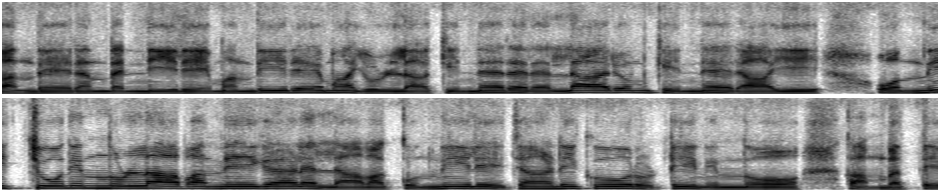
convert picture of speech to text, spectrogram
കന്തേരം തന്നീലെ മന്ദിരമായുള്ള കിന്നരരെല്ലാരും കിന്നരായി. ഒന്നിച്ചു നിന്നുള്ള പന്നികളെല്ലാം ആ കുന്നിലെ ചാടിക്കൂറുട്ടി നിന്നു. കമ്പത്തെ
